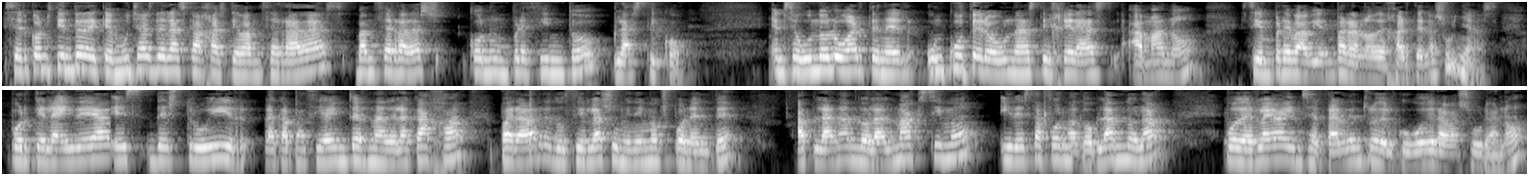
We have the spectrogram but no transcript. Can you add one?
ser consciente de que muchas de las cajas que van cerradas van cerradas con un precinto plástico. En segundo lugar, tener un cúter o unas tijeras a mano siempre va bien para no dejarte las uñas, porque la idea es destruir la capacidad interna de la caja para reducirla a su mínimo exponente, aplanándola al máximo y de esta forma doblándola poderla insertar dentro del cubo de la basura, ¿no?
